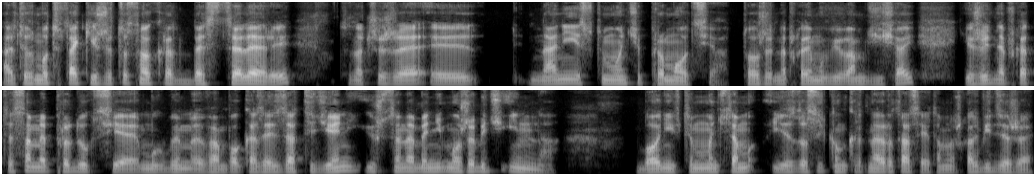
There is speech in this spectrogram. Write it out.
ale to jest motyw taki, że to są akurat bestsellery, to znaczy, że na nie jest w tym momencie promocja. To, że na przykład mówię Wam dzisiaj, jeżeli na przykład te same produkcje mógłbym Wam pokazać za tydzień, już cena będzie, może być inna bo oni w tym momencie tam jest dosyć konkretna rotacja. Tam na przykład widzę, że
